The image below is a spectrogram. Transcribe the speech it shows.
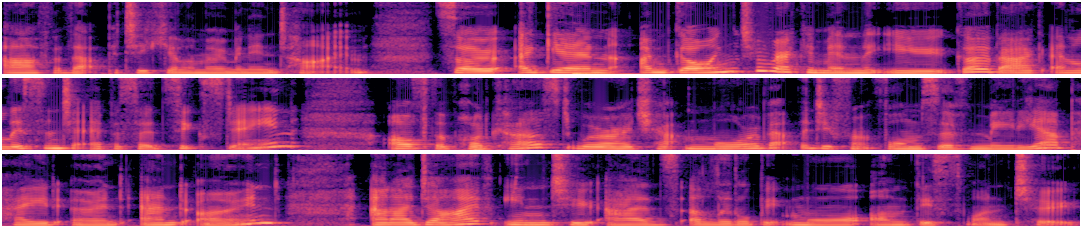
are for that particular moment in time. So, again, I'm going to recommend that you go back and listen to episode 16 of the podcast where I chat more about the different forms of media paid, earned, and owned. And I dive into ads a little bit more on this one too.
